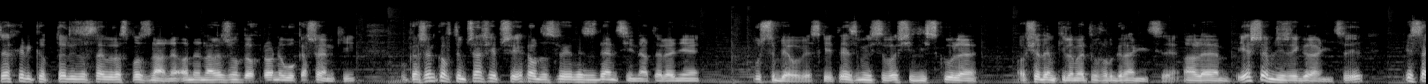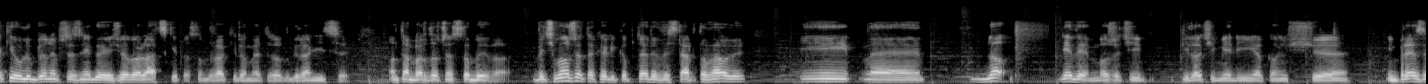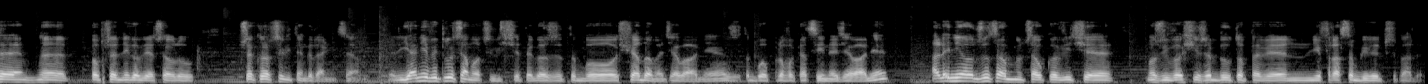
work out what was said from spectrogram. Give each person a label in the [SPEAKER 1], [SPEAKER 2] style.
[SPEAKER 1] te helikoptery zostały rozpoznane. One należą do ochrony Łukaszenki. Łukaszenko w tym czasie przyjechał do swojej rezydencji na terenie Puszczy Białowieskiej. To jest w miejscowości Wiskule, o 7 kilometrów od granicy, ale jeszcze bliżej granicy jest takie ulubione przez niego jezioro Lackie, to są 2 kilometry od granicy. On tam bardzo często bywa. Być może te helikoptery wystartowały i e, no, nie wiem, może ci piloci mieli jakąś e, imprezę e, poprzedniego wieczoru, przekroczyli tę granicę. Ja nie wykluczam oczywiście tego, że to było świadome działanie, że to było prowokacyjne działanie, ale nie odrzucałbym całkowicie możliwości, że był to pewien niefrasobliwy przypadek.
